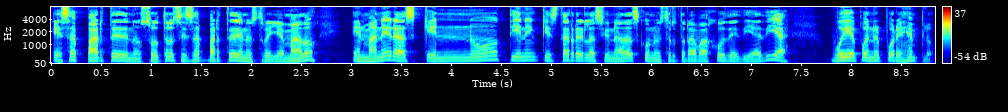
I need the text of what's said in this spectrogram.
esa parte de nosotros, esa parte de nuestro llamado en maneras que no tienen que estar relacionadas con nuestro trabajo de día a día. Voy a poner, por ejemplo,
